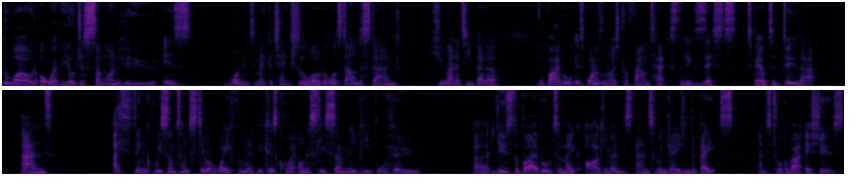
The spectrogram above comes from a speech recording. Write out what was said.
the world, or whether you're just someone who is wanting to make a change to the world or wants to understand humanity better. The Bible is one of the most profound texts that exists to be able to do that. And I think we sometimes steer away from it because, quite honestly, so many people who uh, use the Bible to make arguments and to engage in debates and to talk about issues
